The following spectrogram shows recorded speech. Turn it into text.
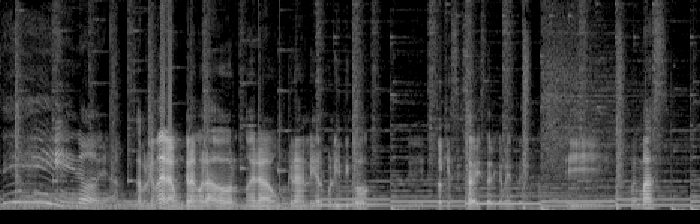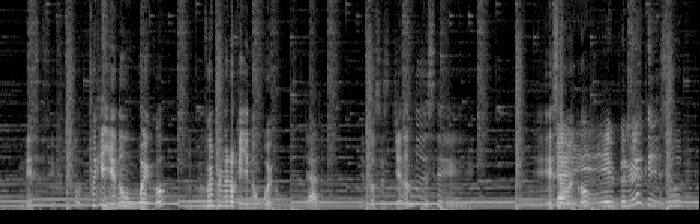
Sí, no, ya. O sea, porque no era un gran orador, no era un gran líder político, eh, lo que se sabe históricamente. Y fue más necesario. Fue, fue que llenó un hueco. Fue el primero que llenó un hueco. Claro. Entonces, llenando ese, ese hueco, eh, El problema es que ese hueco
